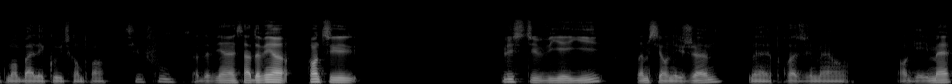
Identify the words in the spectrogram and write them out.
je m'en bats les couilles, tu comprends? C'est fou. Ça devient, ça devient, quand tu, plus tu vieillis, même si on est jeune, mais pourquoi je mets en, en guillemets,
